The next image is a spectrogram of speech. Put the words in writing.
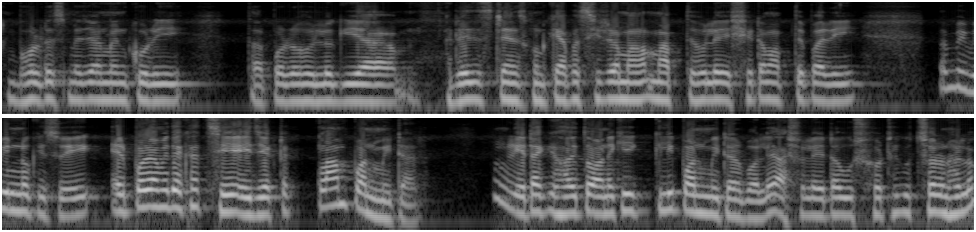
ভোল্টেজ মেজারমেন্ট করি, তারপরে হইল গিয়া রেজিস্ট্যান্স কোন ক্যাপাসিটি মাপতে হলে সেটা মাপতে পারি বিভিন্ন কিছু। এই, এরপরে আমি দেখাচ্ছি এই যে একটা ক্লাম্প অন মিটার এটাকে হয়তো অনেকেই ক্লিপ অন মিটার বলে, আসলে এটা সঠিক উচ্চারণ হলো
